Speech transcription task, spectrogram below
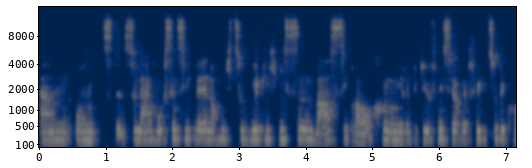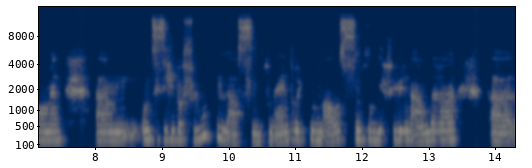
Ähm, und solange Hochsensible noch nicht so wirklich wissen, was sie brauchen, um ihre Bedürfnisse auch erfüllt zu bekommen, ähm, und sie sich überfluten lassen von Eindrücken im Außen, von Gefühlen anderer, äh,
